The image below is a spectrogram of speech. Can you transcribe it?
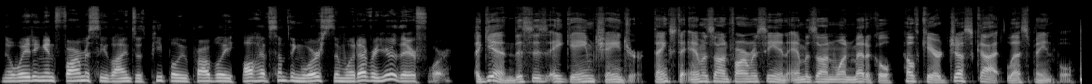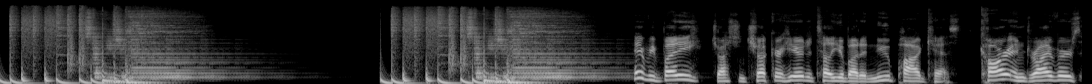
No waiting in pharmacy lines with people who probably all have something worse than whatever you're there for. Again, this is a game changer. Thanks to Amazon Pharmacy and Amazon One Medical, healthcare just got less painful. Hey, everybody. Josh and Chuck are here to tell you about a new podcast, Car and Drivers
